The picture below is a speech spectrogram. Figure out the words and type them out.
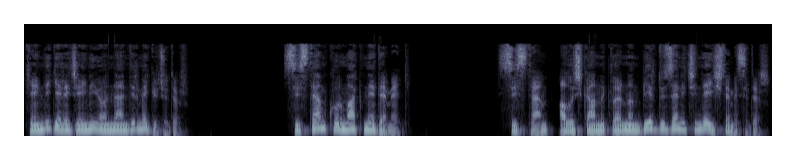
Kendi geleceğini yönlendirme gücüdür. Sistem kurmak ne demek? Sistem, alışkanlıklarının bir düzen içinde işlemesidir.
